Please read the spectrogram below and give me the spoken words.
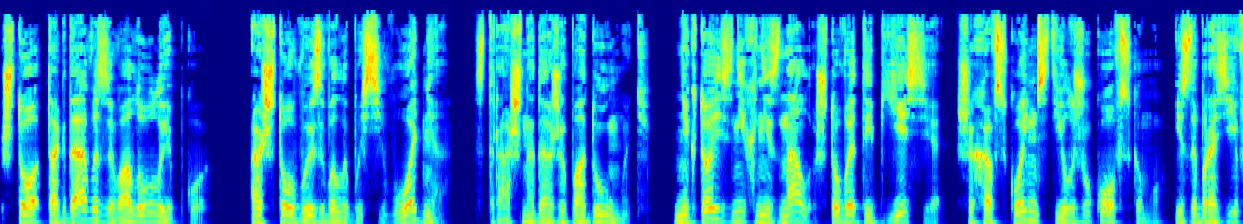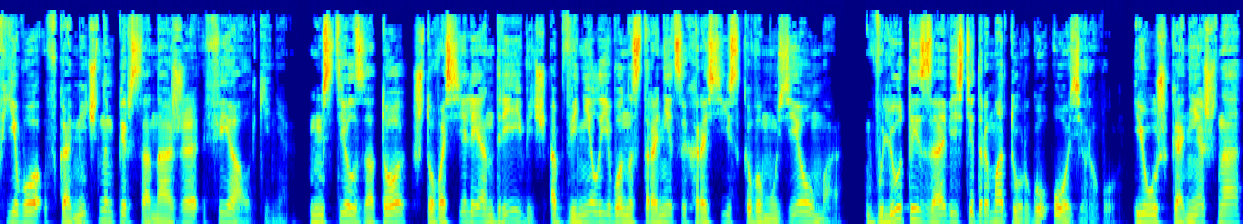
что тогда вызывало улыбку. А что вызвало бы сегодня, страшно даже подумать. Никто из них не знал, что в этой пьесе Шаховской мстил Жуковскому, изобразив его в комичном персонаже Фиалкине. Мстил за то, что Василий Андреевич обвинил его на страницах Российского музеума в лютой зависти драматургу Озерову. И уж, конечно,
